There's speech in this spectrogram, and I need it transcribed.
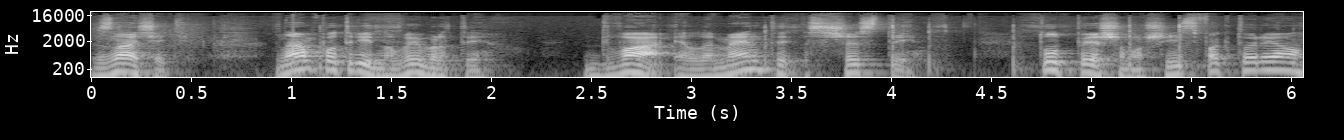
Значить, нам потрібно вибрати 2 елементи з 6. Тут пишемо 6 факторіал.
